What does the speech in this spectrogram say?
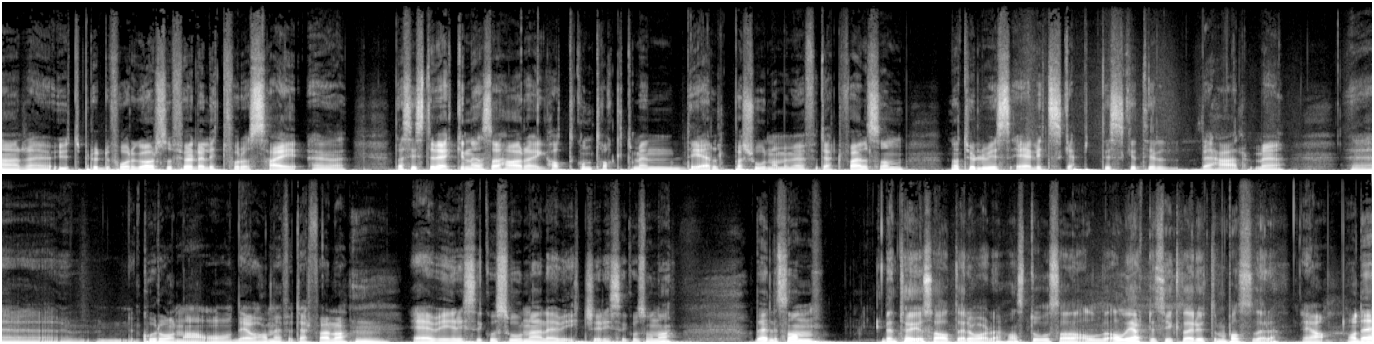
her eh, utbruddet foregår, så føler jeg litt for å si eh, De siste ukene så har jeg hatt kontakt med en del personer med medfødt hjertefeil som naturligvis er litt skeptiske til det her med eh, korona og det å ha medfødt hjertefeil. da. Er vi i risikosone, eller er vi ikke i risikosone? Det er litt sånn Bent Høie sa at dere var det. Han sto og sa alle, alle hjertesyke der ute må passe dere. Ja, og det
